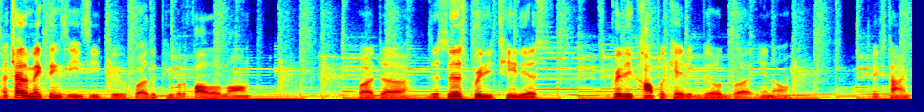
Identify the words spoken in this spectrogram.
I try to make things easy too for other people to follow along. But uh, this is pretty tedious. It's a pretty complicated build, but you know, takes time.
